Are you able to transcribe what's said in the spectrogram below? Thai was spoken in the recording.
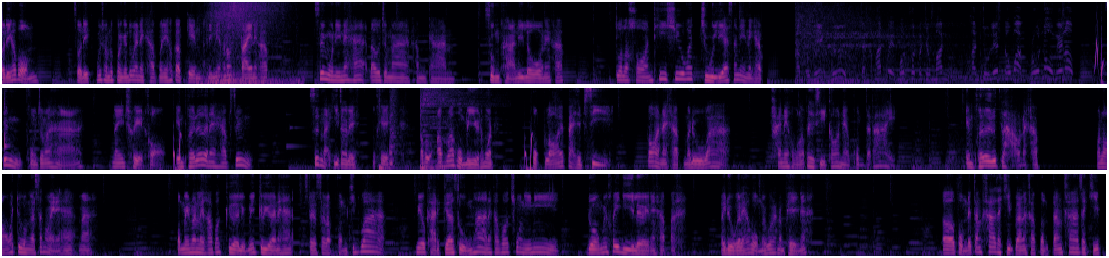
วัสดีครับผม สวัสดีคุณผู้ชมทุกคนกันด้วยนะครับ วันนี้เขากับเกม Anime p a n o s t y นะครับ ซึ่งวันนี้นะฮะเราจะมาทำการสุ่มหาลีโลนะครับ ตัวละครที่ชื่อว่าจูเลียสนั่นเองนะครับท่านคนนี้คือจักรพรรดิเวทมนต์คนปัจจุบันท่านจูเลียสโนวาโครโนไงเล่าซึ่งผมจะมาหาในเทรดของ Emperor นะครับ ซึ่งซึ่งหลายทีจังเลย โอเค เอาเป็นเอาเป็นว่าผมมีอยู่ทั้งหมด 684 ก้อนนะครับ มาดูว่า ภายใน 684 ก้อนเนี่ย ผมจะได้ Emperor หรือเปล่านะครับ มาลองวัดดวงกันสักหน่อยนะฮะ มาคอมเมนต์มันเลยครับว่าเกลือหรือไม่เกลือนะฮะแต่สำหรับผมคิดว่ามีโอกาสเกลือสูงมากนะครับ เพราะช่วงนี้นี่ดวงไม่ค่อยดีเลยนะครับอะไปดูกันเลยครับผมไม่พูดทำเพลงนะเออผมได้ตั้งค่าสคริปต์แล้วนะครับ ผมตั้งค่าสคริปต์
